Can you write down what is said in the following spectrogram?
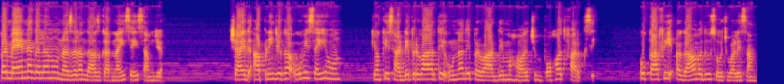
ਪਰ ਮੈਂ ਇਹਨਾਂ ਗੱਲਾਂ ਨੂੰ ਨਜ਼ਰਅੰਦਾਜ਼ ਕਰਨਾ ਹੀ ਸਹੀ ਸਮਝਿਆ। ਸ਼ਾਇਦ ਆਪਣੀ ਜਗ੍ਹਾ ਉਹ ਵੀ ਸਹੀ ਹੋਣ। ਕਿਉਂਕਿ ਸਾਡੇ ਪਰਿਵਾਰ ਤੇ ਉਹਨਾਂ ਦੇ ਪਰਿਵਾਰ ਦੇ ਮਾਹੌਲ 'ਚ ਬਹੁਤ ਫ਼ਰਕ ਸੀ। ਉਹ ਕਾਫੀ ਅਗਾਂਹ-ਵਧੂ ਸੋਚ ਵਾਲੇ ਸਨ।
